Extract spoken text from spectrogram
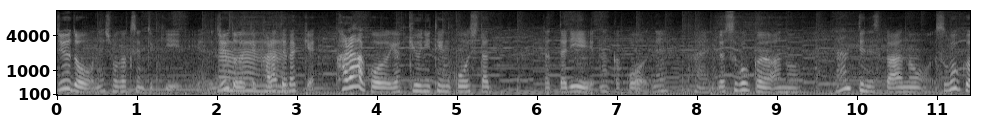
柔道をね小学生の時柔道だっけ空手だっけからこう野球に転向しただったりなんかこうね、はい、ですごくあのなんていうんですかあのすごく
